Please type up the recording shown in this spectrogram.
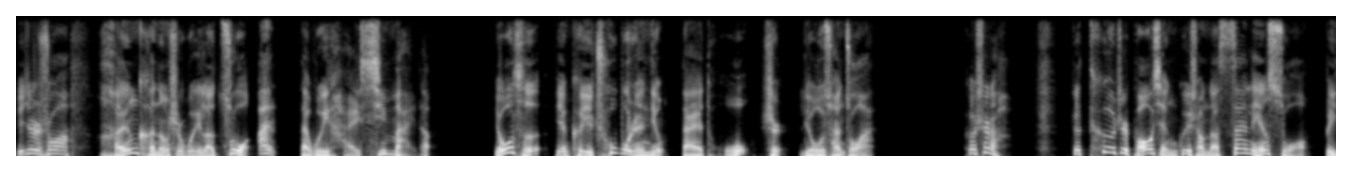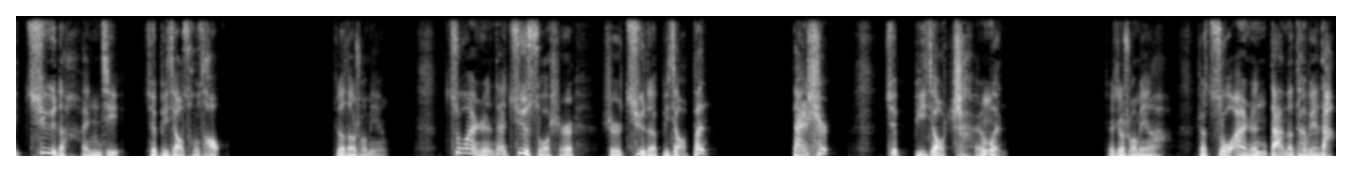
也就是说，很可能是为了作案。在威海新买的，由此便可以初步认定歹徒是流窜作案。可是呢，这特制保险柜上的三连锁被锯的痕迹却比较粗糙，这则说明作案人在锯锁时是锯的比较笨，但是却比较沉稳。这就说明啊，这作案人胆子特别大，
